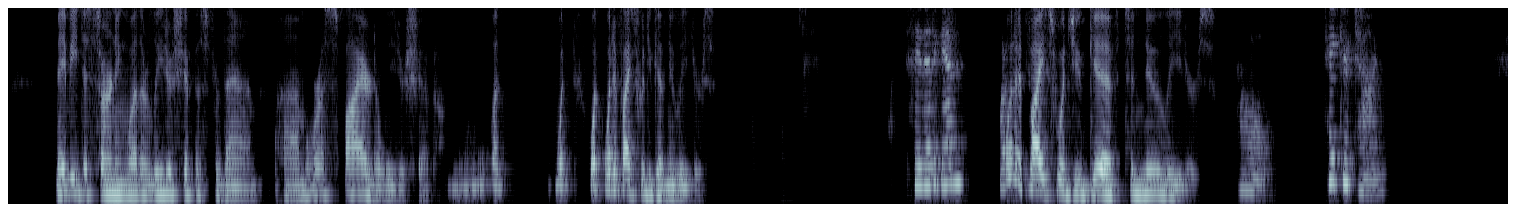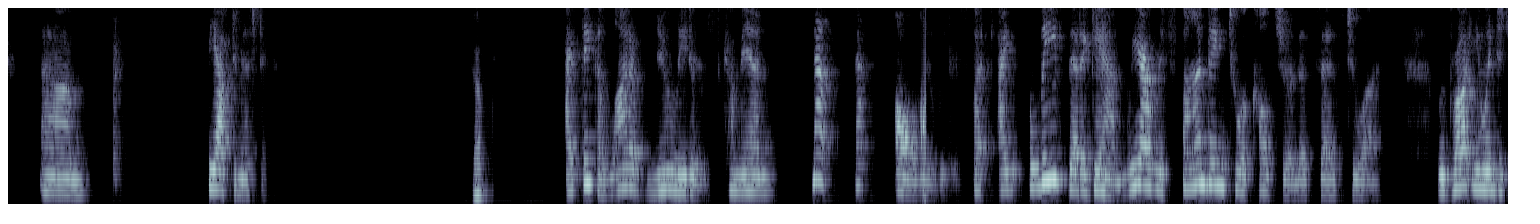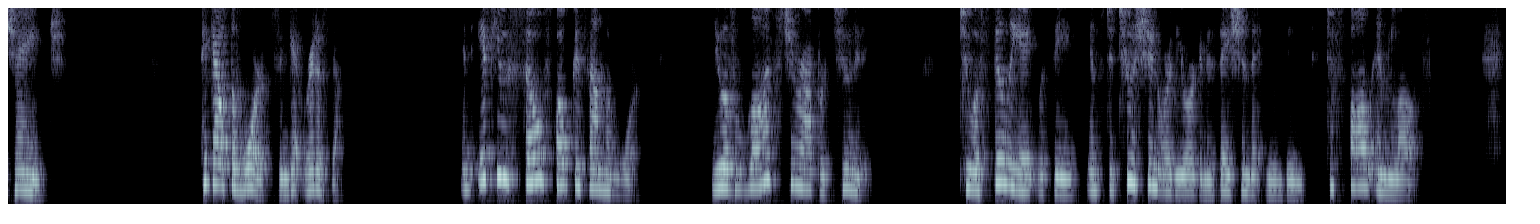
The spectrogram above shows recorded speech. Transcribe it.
may be discerning whether leadership is for them um, or aspire to leadership. What, what, what, what advice would you give new leaders? Say that again. What, what advice would you give to new leaders? Oh, take your time. Um, be optimistic. Yep. I think a lot of new leaders come in, not not all new leaders, but I believe that again, we are responding to a culture that says to us, we brought you into change. Pick out the warts and get rid of them. And if you so focus on the warts, you have lost your opportunity to affiliate with the institution or the organization that you lead, to fall in love.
